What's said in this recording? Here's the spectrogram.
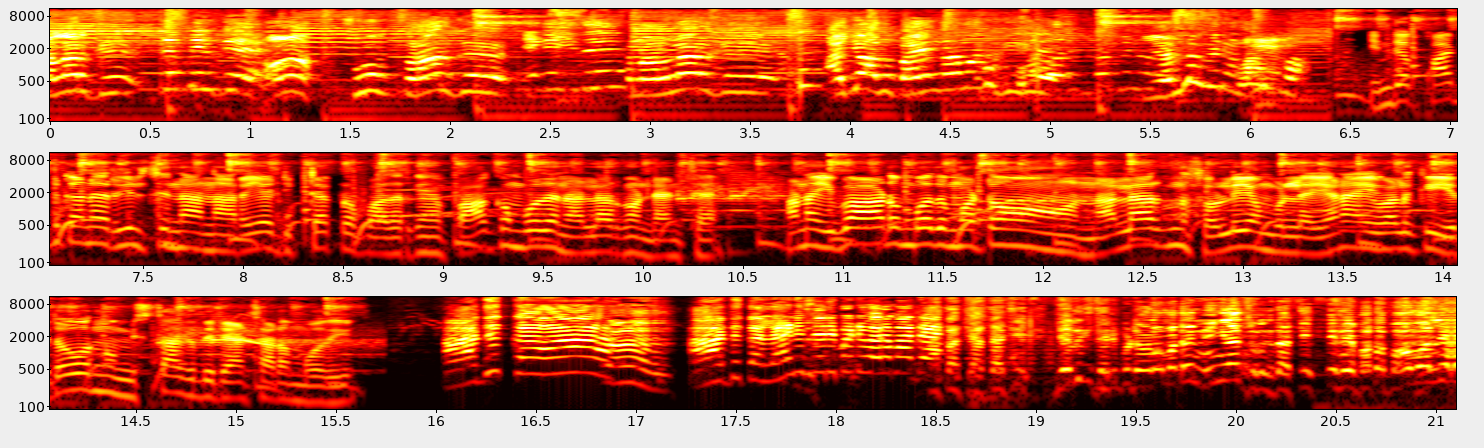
நல்லா இருக்கு? சூப்பரா இருக்கு. நல்லா இருக்கு ஐயோ அது பயங்கரமா இருக்கு. எல்லாமே நல்லா இருக்குப்பா. இந்த பாட்டுக்கான ரீல்ஸ் நான் நிறைய டிக்டாக்ல பார்த்துருக்கேன். பார்க்கும்போது நல்லா இருக்கும் டான்ஸை ஆனால் இவ ஆடும்போது மட்டும் நல்லா இருக்குன்னு சொல்லவே முடியல. ஏன்னா இவளுக்கு ஏதோ ஒன்று மிஸ் ஆகுது டான்ஸ் ஆடும்போது. அதுக்கா? அதுக்கெல்லாம் நீ சரிப்பட்டு வர மாட்டே எதுக்கு சரிப்பட்டு வர மாட்டேன் நீங்க சொல்லுங்க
